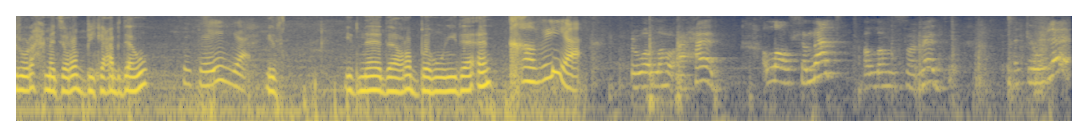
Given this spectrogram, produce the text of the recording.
ذكر رحمة ربك عبده. زكريا إذ, إذ نادى ربه نداء. خفية. هو الله أحد. الله الصمد. الله الصمد. الولاد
